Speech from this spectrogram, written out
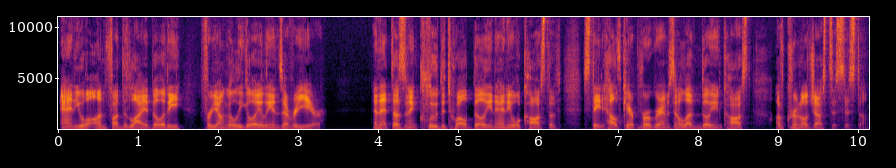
annual unfunded liability for young illegal aliens every year, and that doesn't include the twelve billion annual cost of state healthcare programs and eleven billion cost of criminal justice system.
